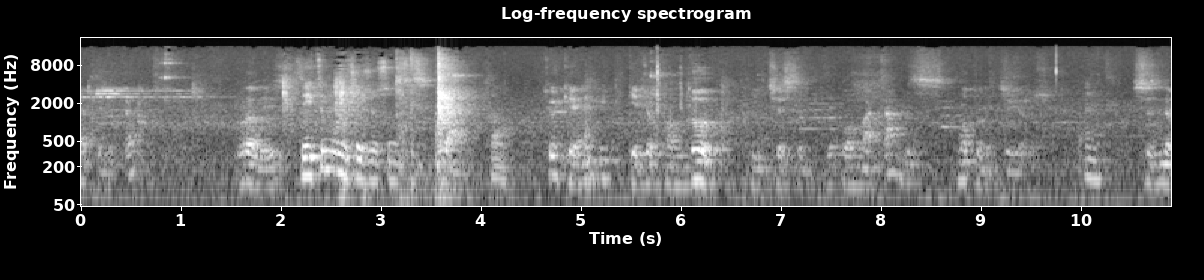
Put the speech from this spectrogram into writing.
hep birlikte buradayız. Zeytinburnu çocuğusunuz siz. Tamam. Türkiye'nin ilk gece kondu ilçesi olmaktan biz mutluluk duyuyoruz. Evet. Sizin de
